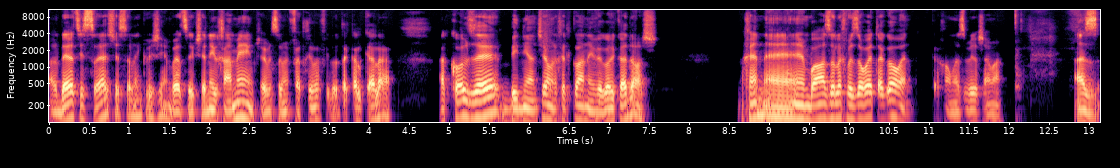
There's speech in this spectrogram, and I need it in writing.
אבל בארץ ישראל שסוללים כבישים, בארץ כשנלחמים, כשמפתחים אפילו את הכלכלה, הכל זה בניין של מלאכת כהנים וגוי קדוש. לכן אה, בועז הולך וזורע את הגורן, ככה הוא מסביר שמה. אז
